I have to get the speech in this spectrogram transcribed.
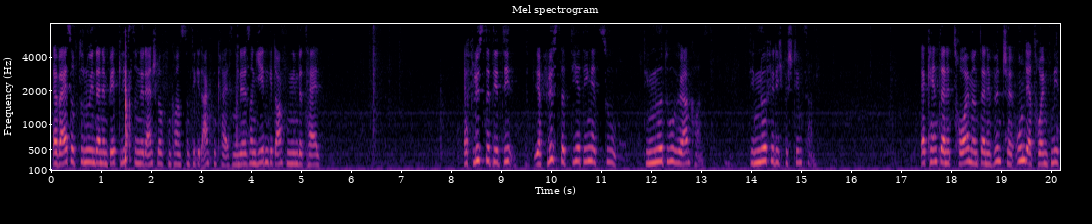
Er weiß, ob du nur in deinem Bett liegst und nicht einschlafen kannst und die Gedanken kreisen. Und er ist an jedem Gedanken nimmt er teil. Er flüstert dir er flüstert dir Dinge zu, die nur du hören kannst, die nur für dich bestimmt sind. Er kennt deine Träume und deine Wünsche und er träumt mit.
